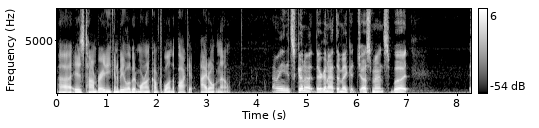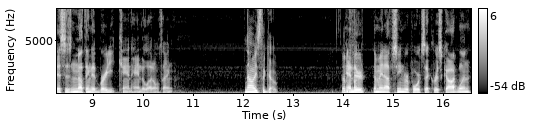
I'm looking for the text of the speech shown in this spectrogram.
Uh, is Tom Brady going to be a little bit more uncomfortable in the pocket? I don't know. I mean, it's gonna they're gonna have to make adjustments, but this is nothing that Brady can't handle. I don't think. No, he's the goat. And there, I mean, I've seen reports that Chris Godwin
